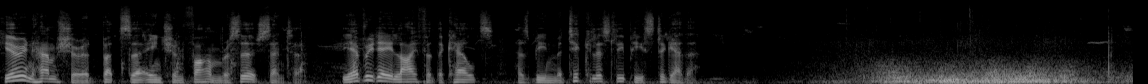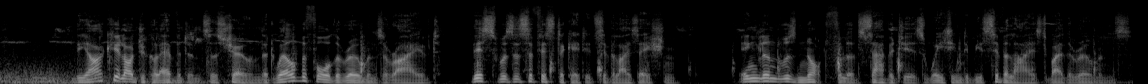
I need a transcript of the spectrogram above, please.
Here in Hampshire at Butser Ancient Farm Research Centre, the everyday life of the Celts has been meticulously pieced together. The archaeological evidence has shown that well before the Romans arrived, this was a sophisticated civilization. England was not full of savages waiting to be civilized by the Romans.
